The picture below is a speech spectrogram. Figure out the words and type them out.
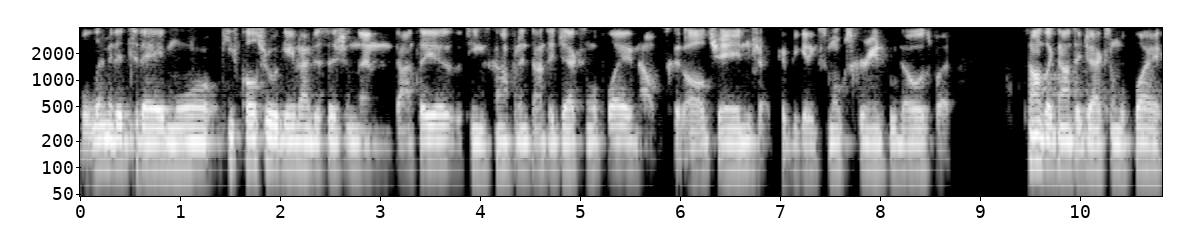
limited today. More, he's closer to a game time decision than Donte is. The team is confident Donte Jackson will play. Now this could all change. I could be getting smoke screen. Who knows? But sounds like Donte Jackson will play.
